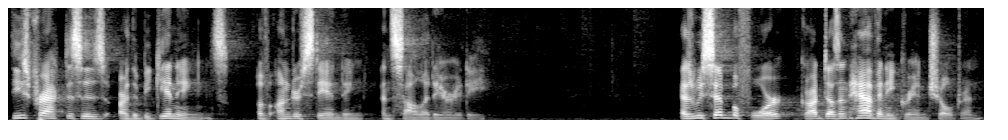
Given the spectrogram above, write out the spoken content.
These practices are the beginnings of understanding and solidarity. As we said before, God doesn't have any grandchildren,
